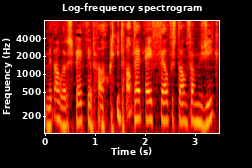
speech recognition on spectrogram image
met alle respect, hebben ook niet altijd evenveel verstand van muziek.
